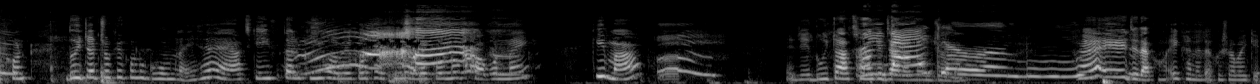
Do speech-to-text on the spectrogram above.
এখন দুইটার চোখে কোনো ঘুম নাই। হ্যাঁ আজকে ইফতার কি হবে, কোথায় কি হবে, কোনো খবর নাই। কি মা? এই যে দুইটা আছে আমাকে জ্বালানোর জন্য। হ্যাঁ এই যে দেখো, এখানে দেখো সবাইকে।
